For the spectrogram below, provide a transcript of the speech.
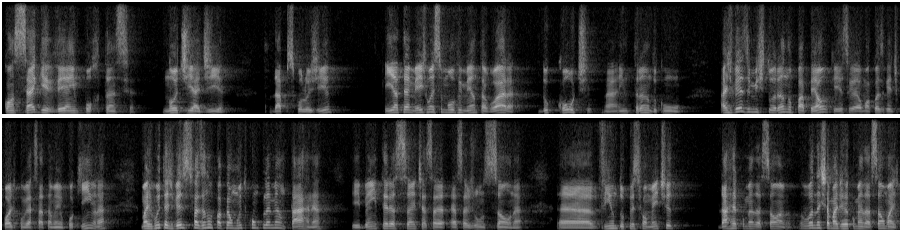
consegue ver a importância no dia a dia da psicologia e até mesmo esse movimento agora do coach, né, entrando com, às vezes misturando o papel, que isso é uma coisa que a gente pode conversar também um pouquinho, né, mas muitas vezes fazendo um papel muito complementar, né, e bem interessante essa, essa junção, né, é, vindo principalmente da recomendação, não vou nem chamar de recomendação, mas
